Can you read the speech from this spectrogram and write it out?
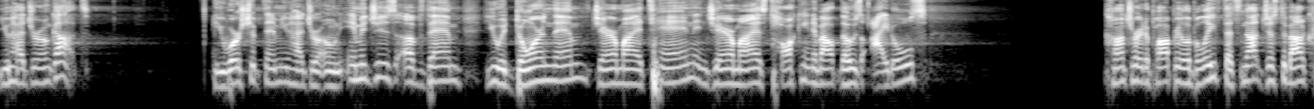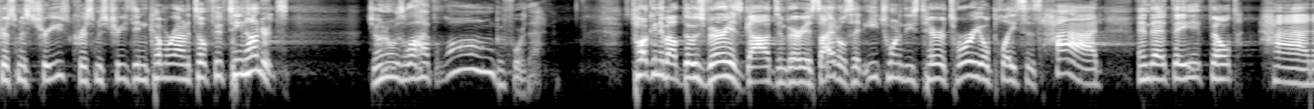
you had your own gods. You worshiped them, you had your own images of them, you adorned them. Jeremiah 10 and Jeremiah is talking about those idols. Contrary to popular belief, that's not just about Christmas trees. Christmas trees didn't come around until 1500s. Jonah was alive long before that talking about those various gods and various idols that each one of these territorial places had and that they felt had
